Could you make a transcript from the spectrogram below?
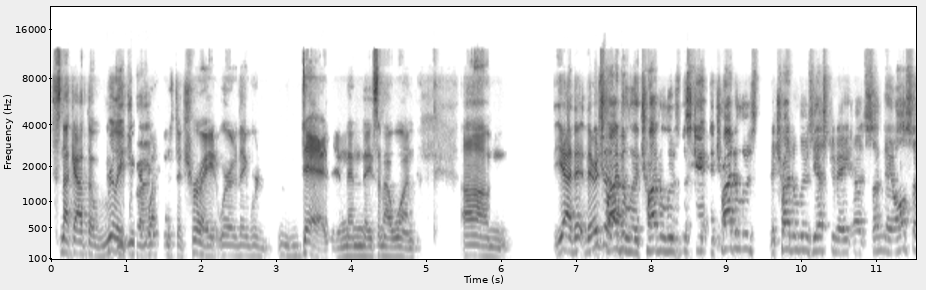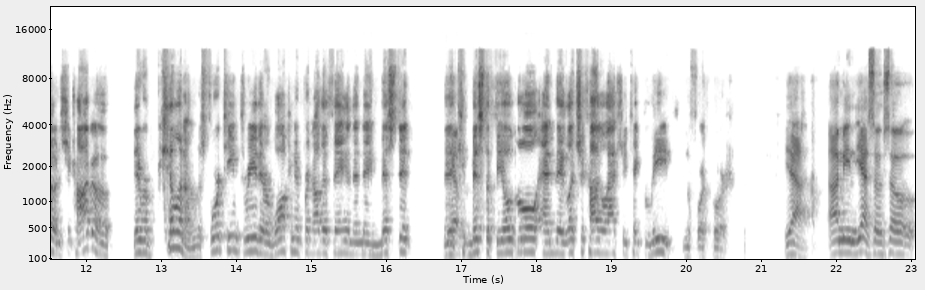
snuck out the really weird one against Detroit where they were dead and then they somehow won. Um, yeah, there's they tried a, to they tried to lose this game. They tried to lose. They tried to lose yesterday, uh, Sunday, also in Chicago. They were killing them. It was 14-3. They were walking in for another thing, and then they missed it. They yep. missed the field goal, and they let Chicago actually take the lead in the fourth quarter. Yeah, I mean, yeah. So, so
